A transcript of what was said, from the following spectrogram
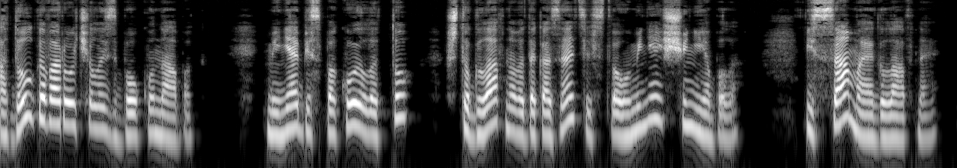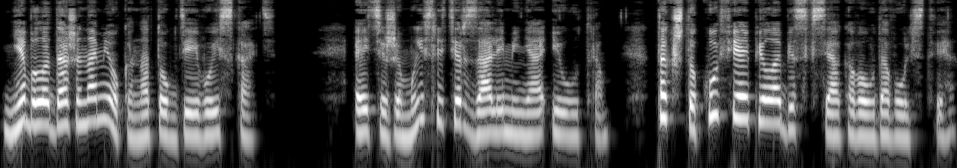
а долго ворочалась сбоку на бок. Меня беспокоило то, что главного доказательства у меня еще не было. И самое главное, не было даже намека на то, где его искать. Эти же мысли терзали меня и утром, так что кофе я пила без всякого удовольствия.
